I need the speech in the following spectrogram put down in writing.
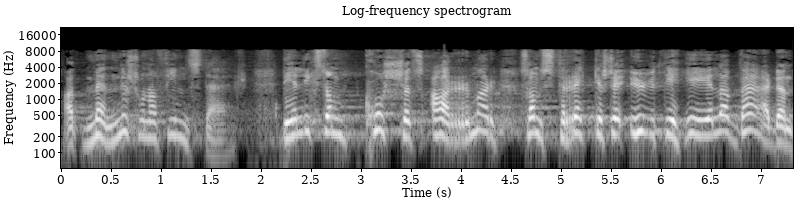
att människorna finns där. Det är liksom korsets armar som sträcker sig ut i hela världen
